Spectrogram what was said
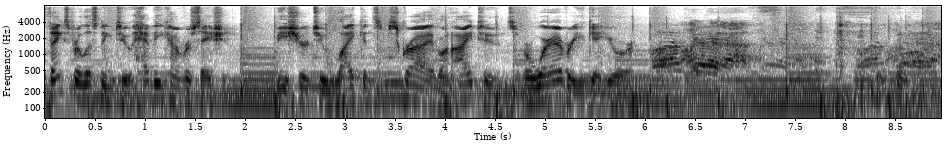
Thanks for listening to Heavy Conversation. Be sure to like and subscribe on iTunes or wherever you get your Podcasts.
